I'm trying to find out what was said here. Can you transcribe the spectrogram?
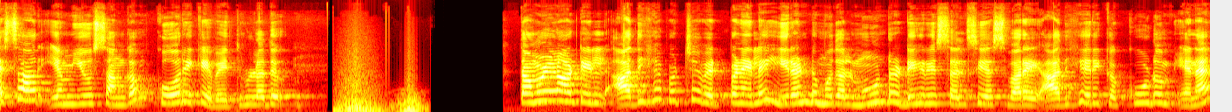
எஸ்ஆர்எம்யூ சங்கம் கோரிக்கை வைத்துள்ளது. தமிழ்நாட்டில் அதிகபட்ச வெப்பநிலை இரண்டு முதல் மூன்று டிகிரி செல்சியஸ் வரை அதிகரிக்கக்கூடும் என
